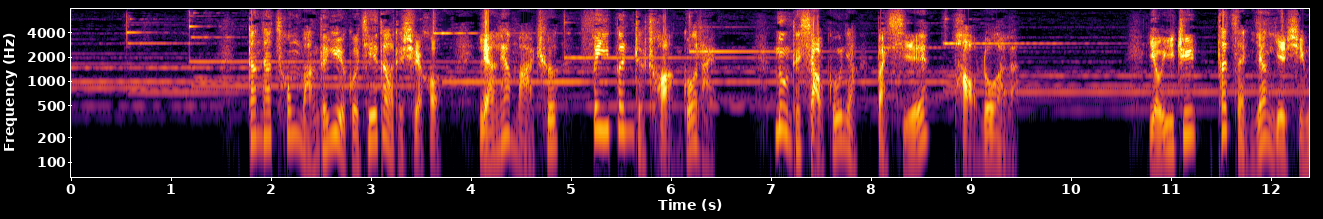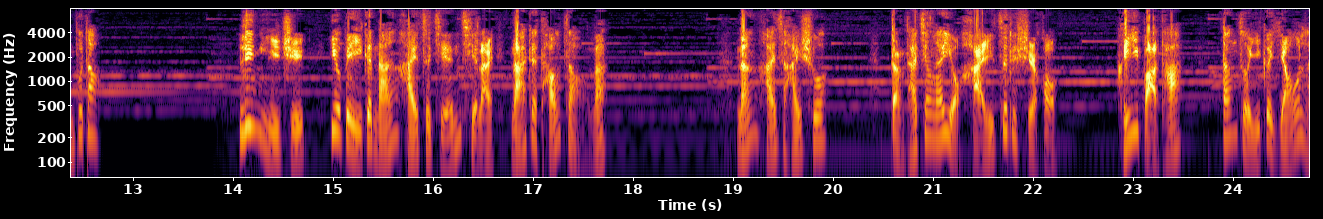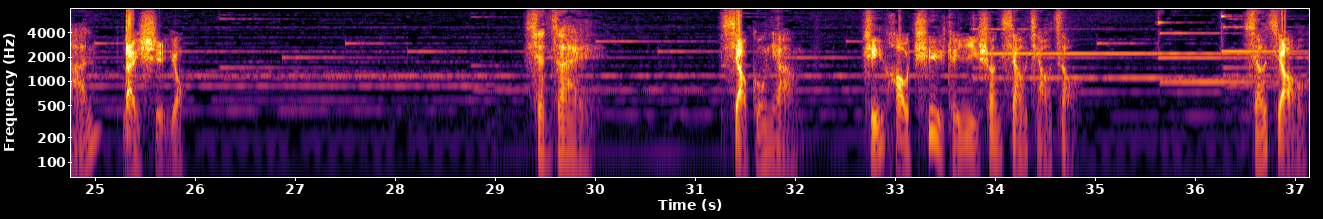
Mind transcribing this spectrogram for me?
当她匆忙的越过街道的时候，两辆马车飞奔着闯过来，弄得小姑娘把鞋跑落了。有一只她怎样也寻不到，另一只又被一个男孩子捡起来拿着逃走了。男孩子还说，等他将来有孩子的时候，可以把它当做一个摇篮来使用。现在，小姑娘。只好赤着一双小脚走，小脚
